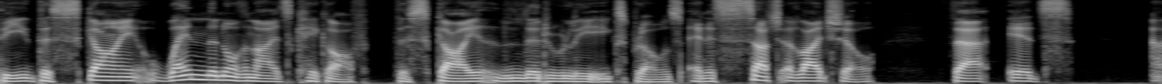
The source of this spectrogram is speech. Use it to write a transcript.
the the sky when the northern lights kick off the sky literally explodes. And it's such a light show that it's uh,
